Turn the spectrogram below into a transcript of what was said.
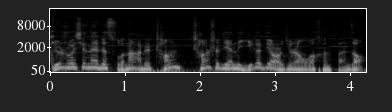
比如说现在这唢呐这长长时间的一个调就让我很烦躁。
